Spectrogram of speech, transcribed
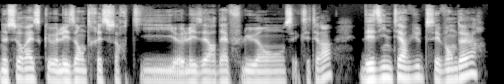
ne serait-ce que les entrées-sorties, euh, les heures d'affluence, etc. Des interviews de ces vendeurs,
